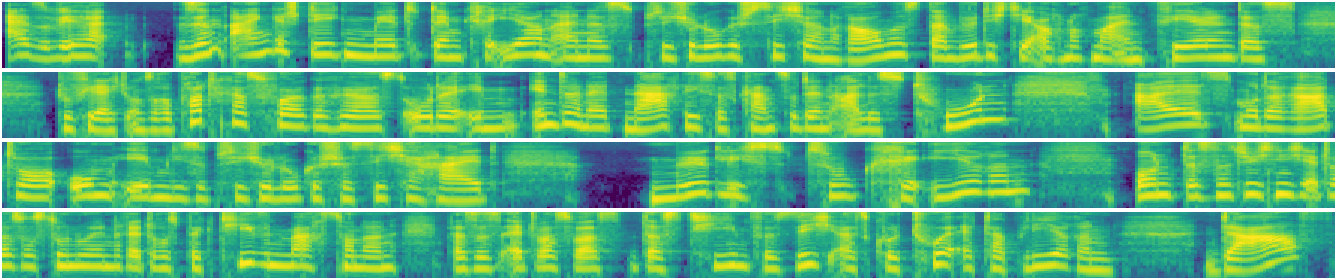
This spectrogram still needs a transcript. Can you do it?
Also wir sind eingestiegen mit dem Kreieren eines psychologisch sicheren Raumes. Da würde ich dir auch nochmal empfehlen, dass du vielleicht unsere Podcast-Folge hörst oder im Internet nachliest, was kannst du denn alles tun als Moderator, um eben diese psychologische Sicherheit möglichst zu kreieren. Und das ist natürlich nicht etwas, was du nur in Retrospektiven machst, sondern das ist etwas, was das Team für sich als Kultur etablieren darf.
